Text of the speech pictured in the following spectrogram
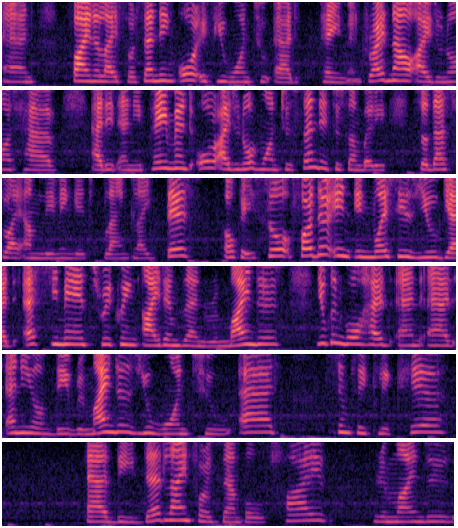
and finalize for sending or if you want to add payment. Right now I do not have added any payment or I do not want to send it to somebody so that's why I'm leaving it blank like this. Okay, so further in invoices you get estimates, recurring items and reminders. You can go ahead and add any of the reminders you want to add. Simply click here add the deadline for example 5 reminders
